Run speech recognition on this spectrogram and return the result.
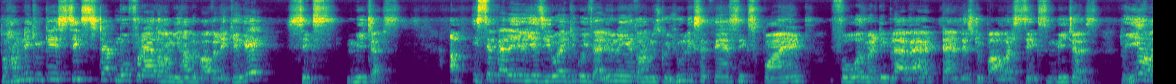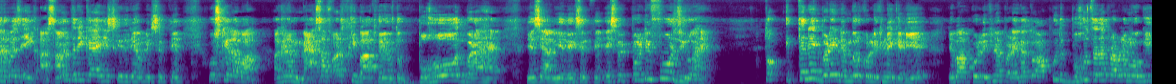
तो हमने क्योंकि सिक्स स्टेप मूव कराया तो हम यहाँ पे पावर लिखेंगे सिक्स मीटर्स अब इससे पहले जो ये ज़ीरो है कि कोई वैल्यू नहीं है तो हम इसको यू लिख सकते हैं six point four multiply by ten to power six metre तो ये हमारे पास एक आसान तरीका है जिसके ज़रिए हम लिख सकते हैं। उसके अलावा, अगर हम मैथ ऑफ़ अर्थ की बात करें तो बहुत बड़ा है। जैसे आप ये देख सकते हैं, इसमें ट्वेंटी फोर ज़ीरो है। तो इतने बड़े नंबर को लिखने के लिए जब आपको लिखना पड़ेगा तो आपको तो बहुत ज़्यादा प्रॉब्लम होगी।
